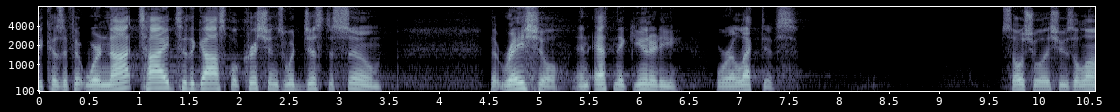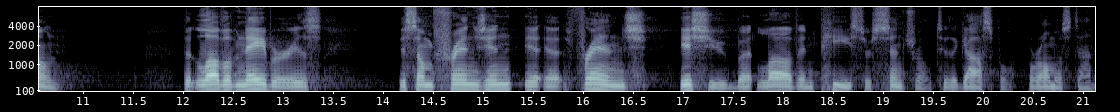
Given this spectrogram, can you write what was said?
Because if it were not tied to the gospel, Christians would just assume that racial and ethnic unity were electives, social issues alone, that love of neighbor is, is some fringe, in, uh, fringe issue, but love and peace are central to the gospel. We're almost done.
